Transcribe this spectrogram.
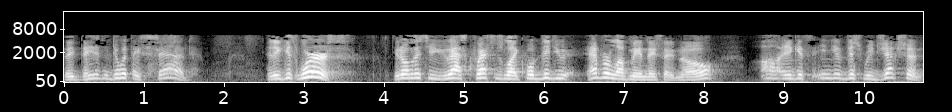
they, they didn't do what they said, and it gets worse. You know, listen, you ask questions like, "Well, did you ever love me?" And they say, "No." Oh, and it gets into this rejection,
